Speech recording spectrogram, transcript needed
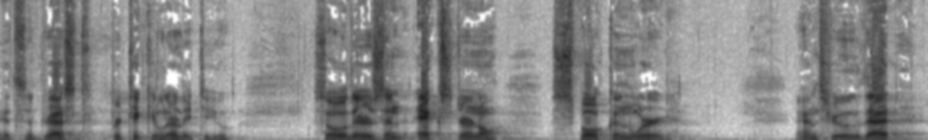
It's addressed particularly to you. So there's an external spoken word. And through that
